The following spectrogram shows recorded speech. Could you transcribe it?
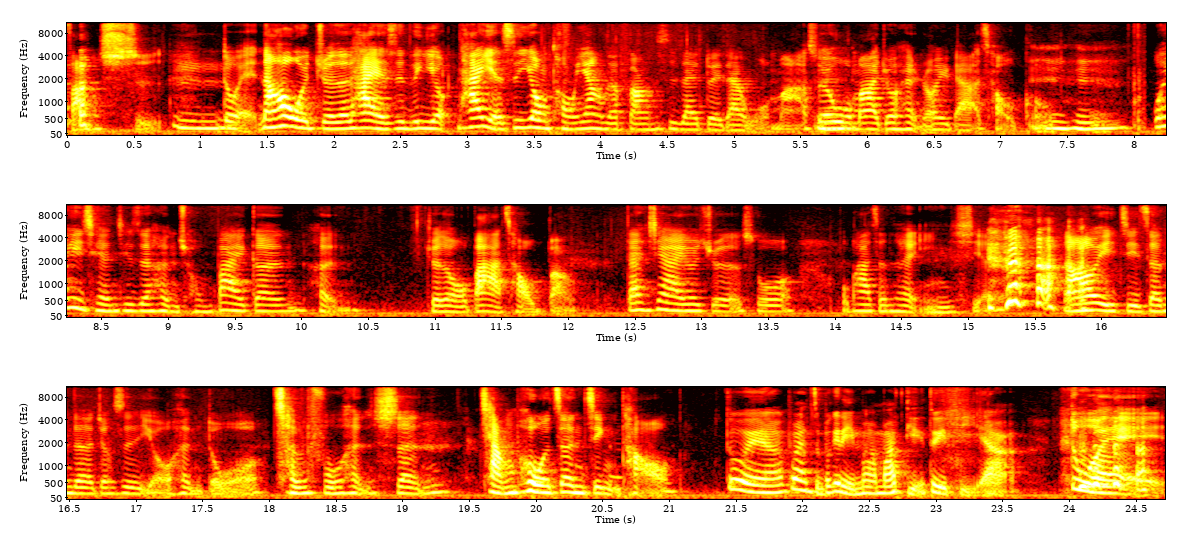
方式，嗯，对。然后我觉得他也是利用，他也是用同样的方式在对待我妈，所以我妈就很容易被他操控。我以前其实很崇拜跟很觉得我爸超棒，但现在又觉得说我爸真的很阴险，然后以及真的就是有很多城府很深、强迫症镜头。对啊，不然怎么跟你妈妈叠对叠啊？对，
